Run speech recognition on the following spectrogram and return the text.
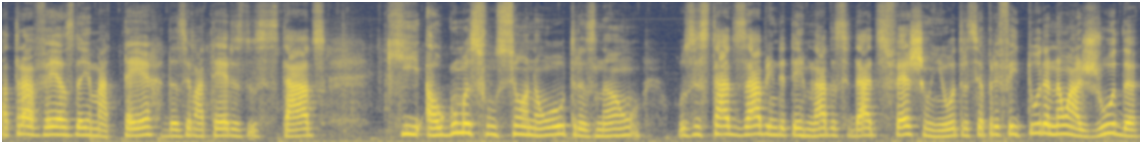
através da Emater, das Ematérias dos estados, que algumas funcionam, outras não. Os estados abrem em determinadas cidades, fecham em outras. Se a prefeitura não ajuda,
